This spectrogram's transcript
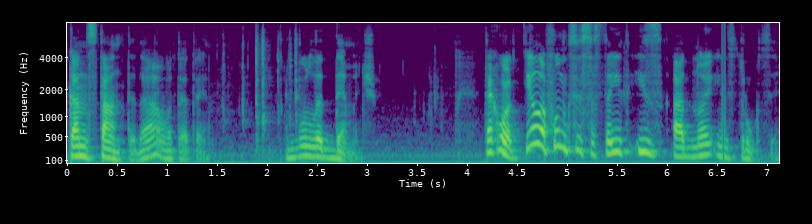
константы, да, вот этой bullet damage. Так вот, тело функции состоит из одной инструкции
